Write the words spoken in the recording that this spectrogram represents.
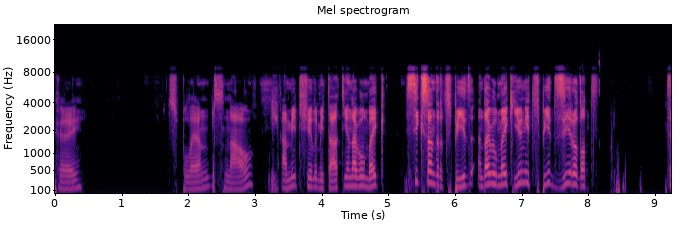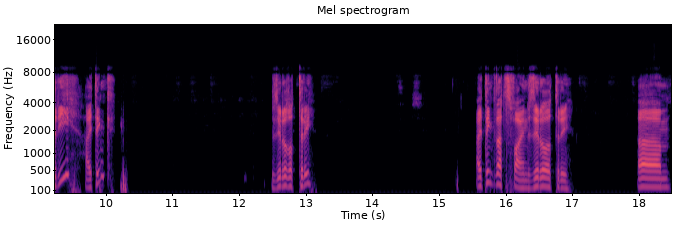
Okay, it's planned now. Amici limitati, and I will make 600 speed, and I will make unit speed 0.3, I think. 0.3. I think that's fine. 0.3. Um,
